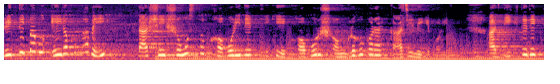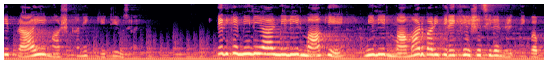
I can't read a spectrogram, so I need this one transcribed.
ঋত্বিকবাবু এইরকমভাবেই তার সেই সমস্ত খবরিদের থেকে খবর সংগ্রহ করার কাজে লেগে পড়ে আর দেখতে দেখতে প্রায় মাসখানেক কেটেও যায়। এদিকে মিলি আর মিলির মাকে মিলির মামার বাড়িতে রেখে এসেছিলেন ঋত্বিকবাবু।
